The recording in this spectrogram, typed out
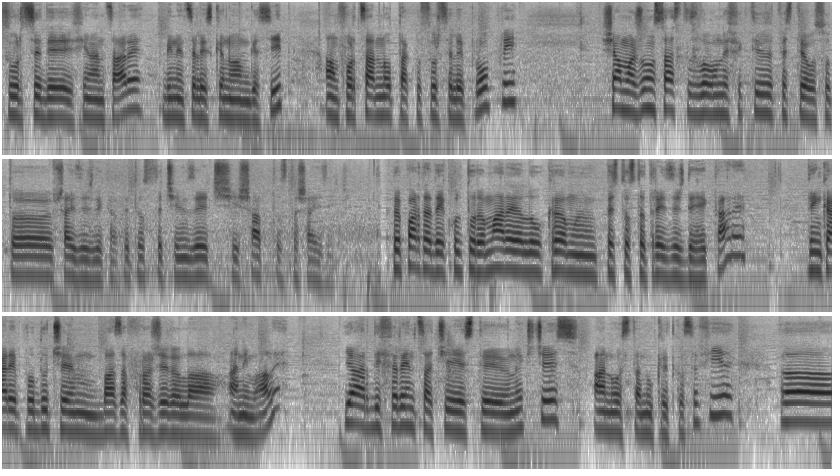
surse de finanțare, bineînțeles că nu am găsit. Am forțat nota cu sursele proprii și am ajuns astăzi la un efectiv de peste 160 de capete, 157, 160. Pe partea de cultură mare lucrăm în peste 130 de hectare, din care producem baza furajeră la animale, iar diferența ce este în exces, anul ăsta nu cred că o să fie, uh,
